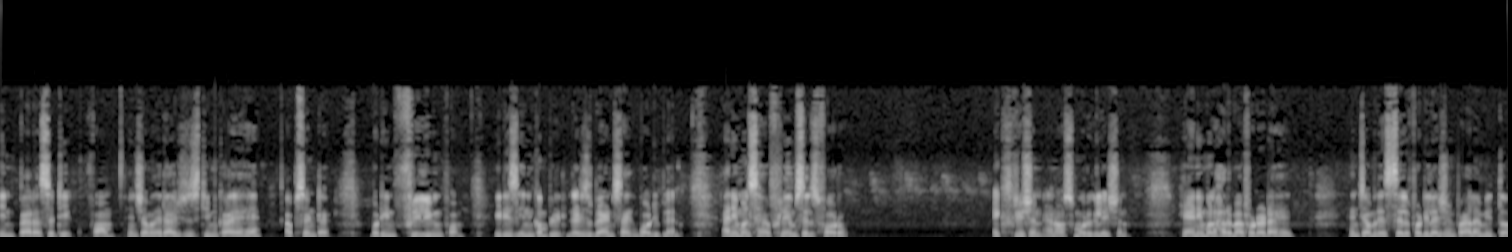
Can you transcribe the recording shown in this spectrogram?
in parasitic form यांच्यामध्ये डायजेस्टिव्ह सिस्टीम काय आहे? अब्सेंट आहे. But in free living form it is incomplete that is blind sac body plan animals have flame cells for excretion and osmoregulation हे ॲनिमल हर्मॅफ्रोडाट आहेत. ह्यांच्यामध्ये सेल्फ फर्टिलायझेशन पाहायला मिळतं.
